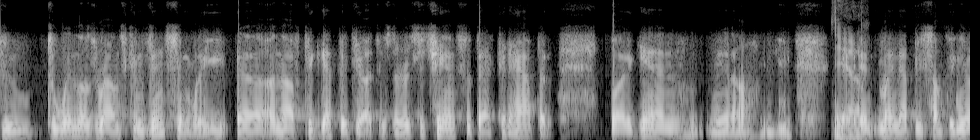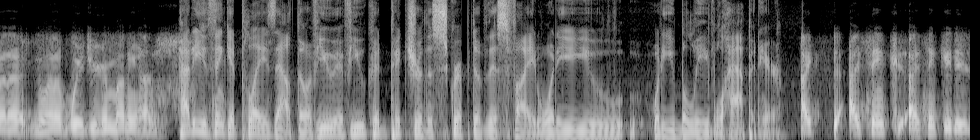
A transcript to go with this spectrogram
to to win those rounds convincingly uh, enough to get the judges. There is a chance that that could happen. But again, you know, Yeah. it might not be something you want to you want to wager your money on. How do you think it plays out, though? If you if you could picture the script of this fight, what do you what do you believe will happen here? I I think I think it is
